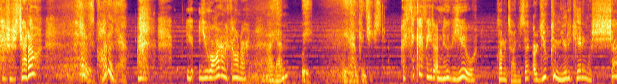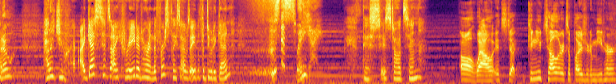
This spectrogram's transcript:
Shadow, I thought it was Connor there. you you are Connor. I am? Wait. Wait, I'm confused. I think I made a new you. Clementine, is that. Are you communicating with Shadow? How did you. I guess since I created her in the first place, I was able to do it again. Who's this sweaty guy? This is Dodson. Oh, wow. It's. Uh, can you tell her it's a pleasure to meet her?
